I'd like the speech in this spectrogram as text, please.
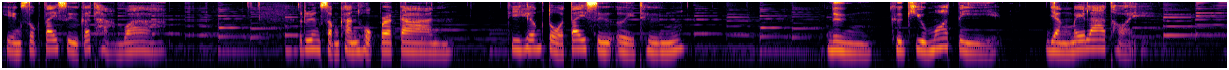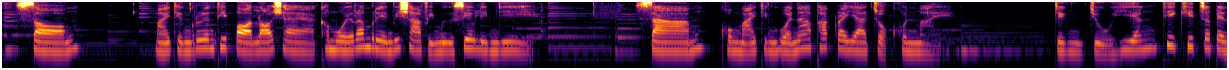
เฮียงซกใต้สื่อก็ถามว่า เรื่องสำคัญ6ประการ ที่เฮียงโตใต้สื่อเอ่ยถึง 1. คือคิวมอตี ยังไม่ล่าถอย 2. หมายถึงเรื่องที่ปอล้อแชร์ ขโมยร่ำเรียนวิชาฝีมือเซี่ยวลิมยี่ 3. คงหมายถึงหัวหน้าพักระยาจกคนใหม่ จึงจู่เฮียงที่คิดจะเป็น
